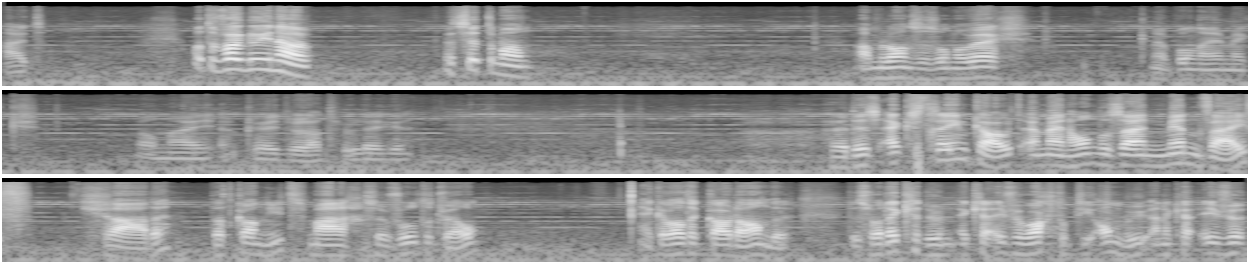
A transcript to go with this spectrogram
uit. Wat de fuck doe je nou? Het zit er man. Ambulance is onderweg. Knuppel neem ik wel mee. Oké, die laten we liggen. Het is extreem koud en mijn handen zijn min 5 graden. Dat kan niet, maar zo voelt het wel. Ik heb altijd koude handen. Dus wat ik ga doen, ik ga even wachten op die ambu en ik ga even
